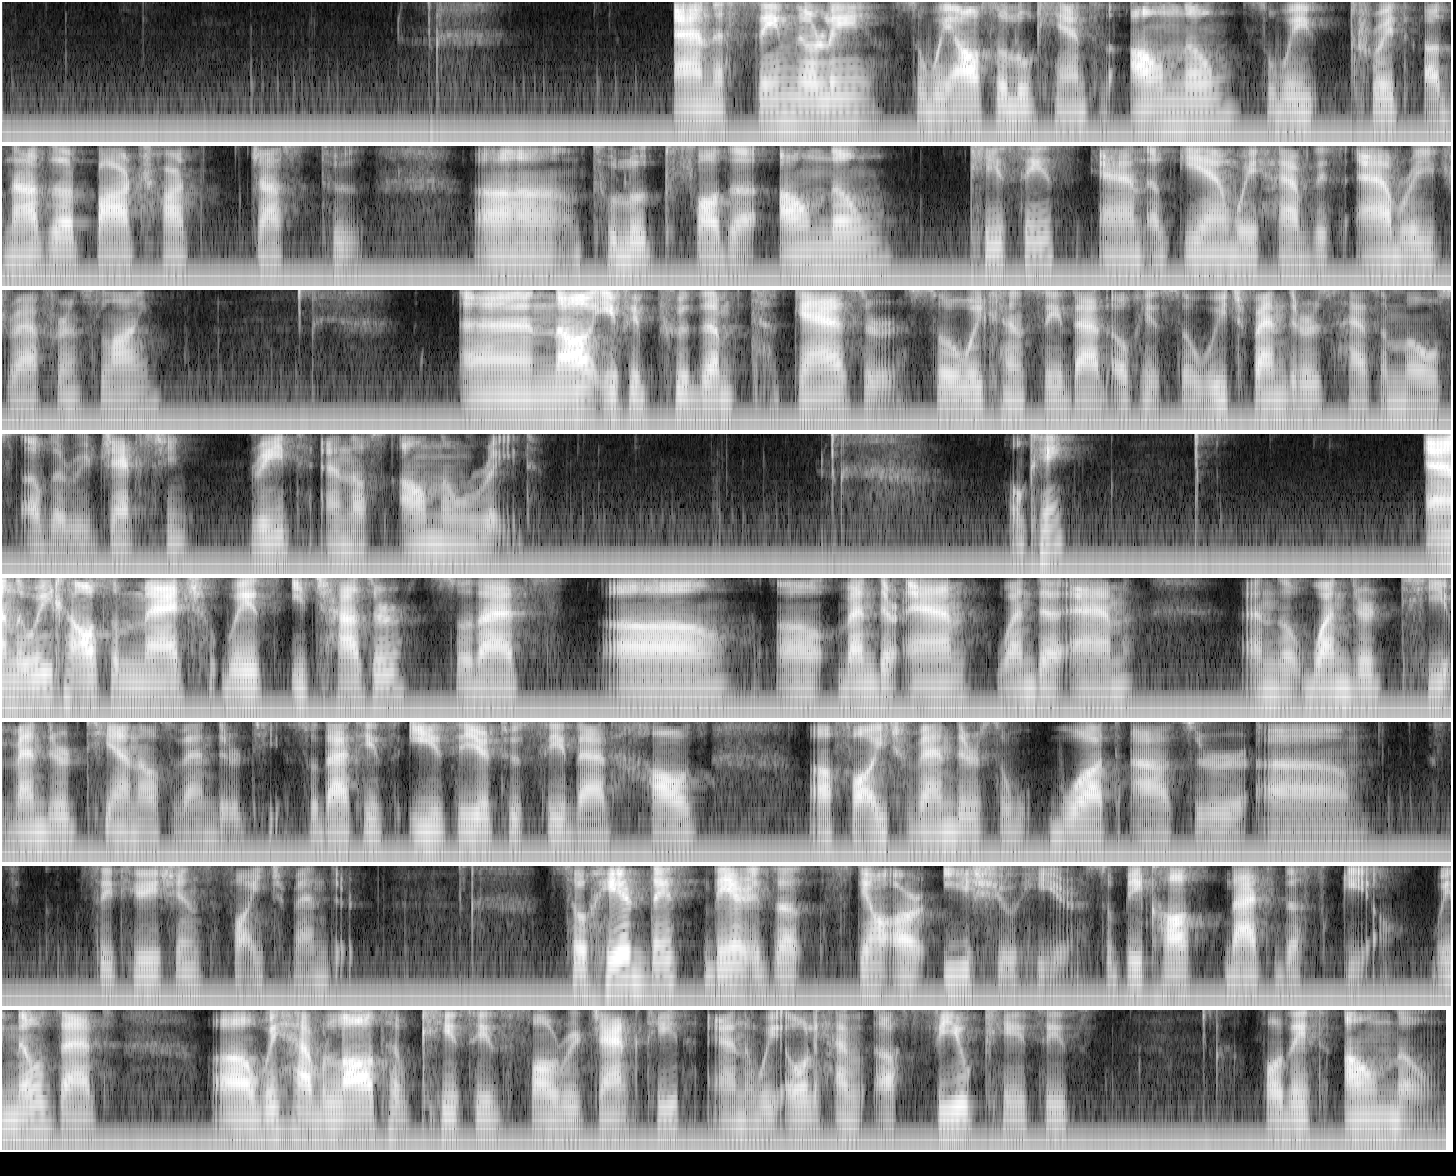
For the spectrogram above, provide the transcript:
And similarly, so we also look at the unknown. So we create another bar chart just to uh, to look for the unknown cases. And again we have this average reference line. And now if we put them together so we can see that okay so which vendors has the most of the rejection rate and also unknown rate. Okay. And we can also match with each other so that uh, uh, vendor M, vendor M, and vendor T, vendor T, and also vendor T. So that it's easier to see that how uh, for each vendor, so what are the um, situations for each vendor. So here, this there is a still our issue here. So because that is the scale, we know that uh, we have a lot of cases for rejected, and we only have a few cases for this unknown.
